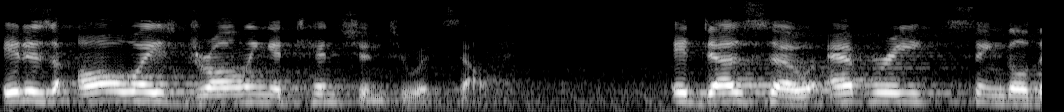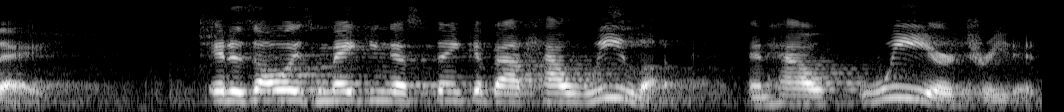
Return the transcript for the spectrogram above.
It is always drawing attention to itself. It does so every single day. It is always making us think about how we look and how we are treated.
